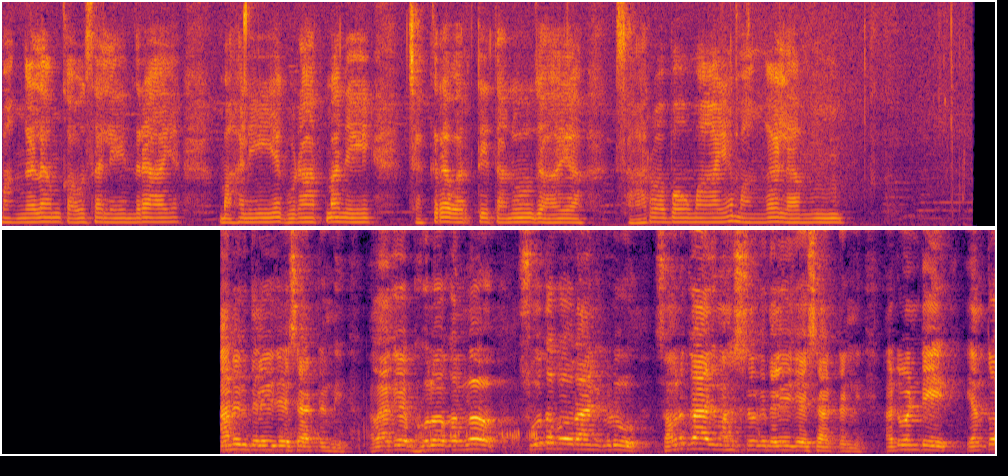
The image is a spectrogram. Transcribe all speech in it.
మంగళం కౌసలేంద్రాయ మహనీయ గుణాత్మనే చక్రవర్తి తనూజాయ సార్వభౌమాయ మంగళం. జ్ఞానికి తెలియజేశాటండి అలాగే భూలోకంలో సూత పౌరాణికుడు సౌనకాది మహర్షులకు తెలియజేశాటండి అటువంటి ఎంతో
